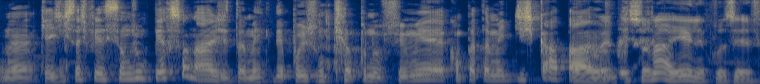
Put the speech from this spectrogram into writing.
né? Que a gente tá esquecendo de um personagem também, que depois de um tempo no filme é completamente Ah, eu descartável. ia mencionar ele, inclusive.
